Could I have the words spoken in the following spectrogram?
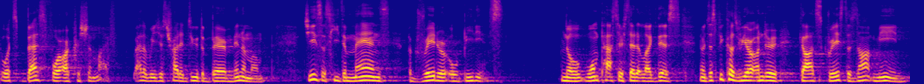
what's best for our Christian life. Rather, we just try to do the bare minimum. Jesus, he demands a greater obedience. You know, one pastor said it like this you know, just because we are under God's grace does not mean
